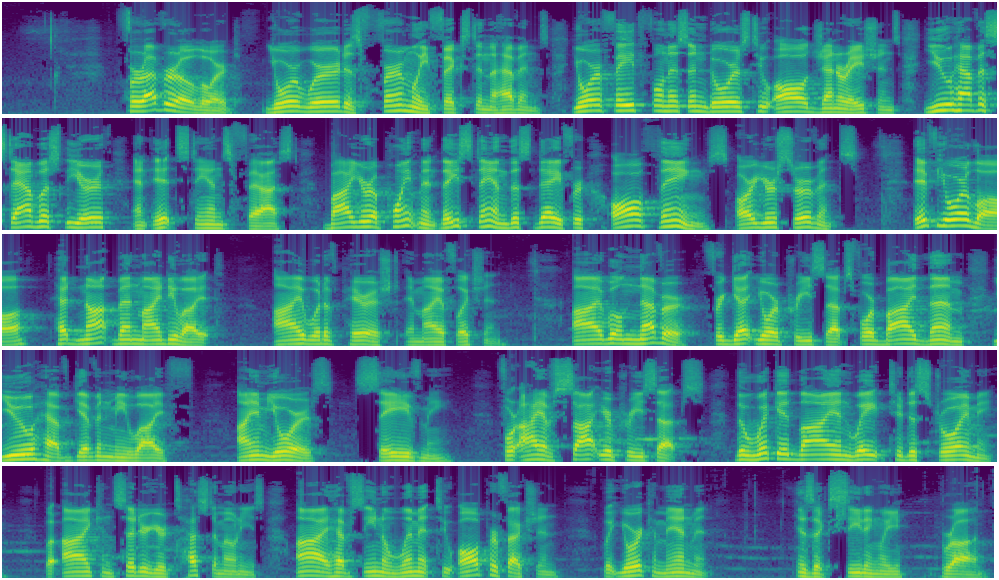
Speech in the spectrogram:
Forever, O Lord, your word is firmly fixed in the heavens. Your faithfulness endures to all generations. You have established the earth, and it stands fast. By your appointment, they stand this day, for all things are your servants. If your law had not been my delight, I would have perished in my affliction. I will never forget your precepts, for by them you have given me life. I am yours. Save me. For I have sought your precepts. The wicked lie in wait to destroy me, but I consider your testimonies. I have seen a limit to all perfection, but your commandment is exceedingly broad.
